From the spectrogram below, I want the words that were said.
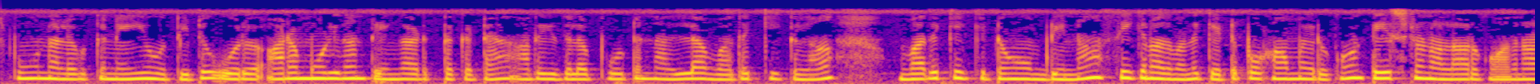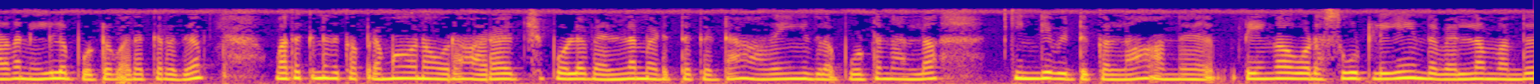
ஸ்பூன் அளவுக்கு நெய் ஊற்றிட்டு ஒரு அரை மூடி தான் தேங்காய் எடுத்துக்கிட்டேன். அதை இதில் போட்டு நல்லா வதக்கிக்கலாம். வதக்கிக்கிட்டோம் அப்படின்னா சீக்கிரம் அது வந்து கெட்டு போகாமல் இருக்கும். டேஸ்ட்டும் நல்லாயிருக்கும் அதனால தான் நெய்யில் போட்டு வதக்குறது. வதக்குனதுக்கப்புறமா நான் ஒரு அரை அச்சு போல் வெல்லம் எடுத்துக்கிட்டேன். அதையும் இதில் போட்டு நல்லா கிண்டி விட்டுக்கலாம். அந்த தேங்காவோட சூட்லேயே இந்த வெல்லம் வந்து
